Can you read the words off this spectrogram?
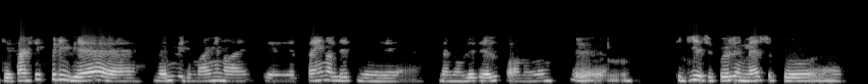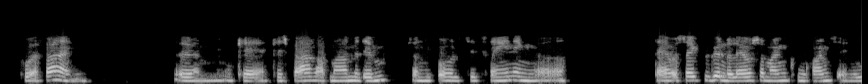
det er faktisk ikke, fordi vi er vanvittigt mange, nej. Øh, jeg træner lidt med, med nogle lidt ældre og nogen. Øh, det giver selvfølgelig en masse på, på erfaringen. Øh, kan, kan spare ret meget med dem sådan i forhold til træning, og der er jo så ikke begyndt at lave så mange konkurrencer endnu.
